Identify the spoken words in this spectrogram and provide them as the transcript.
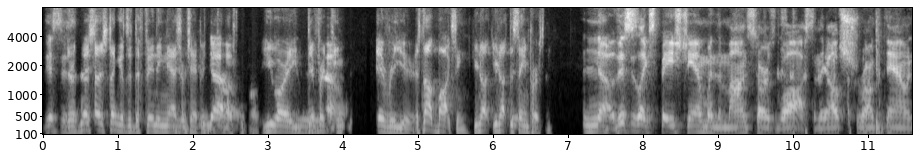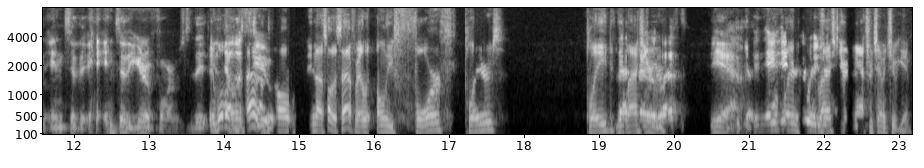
This is There's no such thing as a defending national champion. No. You are a different No. team every year. It's not boxing. You're not. You're not the same person. No, this is like Space Jam when the Monstars lost and they all shrunk down into the into the uniforms. The And what was the stat? I saw, and I saw the stat for only four players played that last year. left. Yeah, Yeah, four it- players it played last year in the national championship game.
